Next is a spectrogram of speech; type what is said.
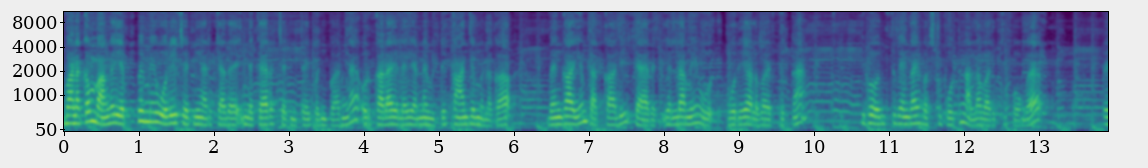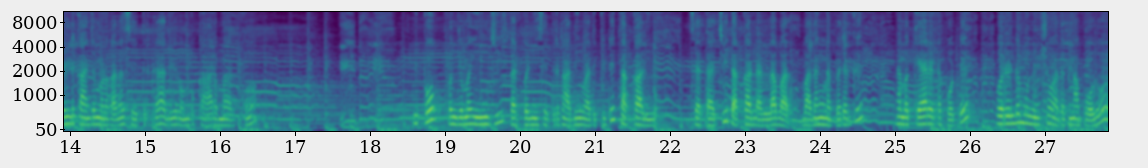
வணக்கம் வாங்க. எப்பவுமே ஒரே சட்னி அரைக்காத இந்த கேரட் சட்னி ட்ரை பண்ணி பாருங்கள் ஒரு கடாயில் எண்ணெய் விட்டு காஞ்ச மிளகாய் வெங்காயம் தக்காளி கேரட் எல்லாமே ஒ- ஒரே அளவாக எடுத்துருக்கேன். இப்போ வந்து வெங்காயம் ஃபஸ்ட்டு போட்டு நல்லா வதக்கிக்கோங்க ரெண்டு காஞ்ச மிளகாய் தான் சேர்த்துருக்கேன். அதுவே ரொம்ப காரமாக இருக்கும். இப்போது கொஞ்சமாக இஞ்சி கட் பண்ணி சேர்த்துருக்கேன். அதையும் வதக்கிட்டு தக்காளியும் சேர்த்தாச்சு. தக்காளி நல்லா வ வதங்கின பிறகு நம்ம கேரட்டை போட்டு ஒரு ரெண்டு மூணு நிமிஷம் வதக்கினா போதும்.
